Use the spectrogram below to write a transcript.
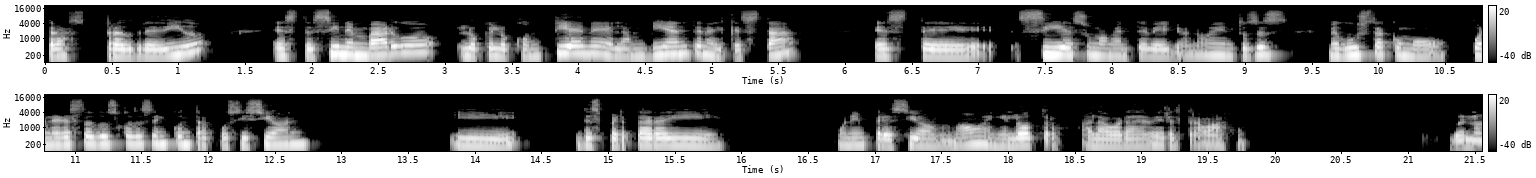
transgredido. Este, sin embargo, lo que lo contiene, el ambiente en el que está, este, sí es sumamente bello, ¿no? Y entonces me gusta como poner estas dos cosas en contraposición y despertar ahí una impresión, ¿no? En el otro a la hora de ver el trabajo. Bueno,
